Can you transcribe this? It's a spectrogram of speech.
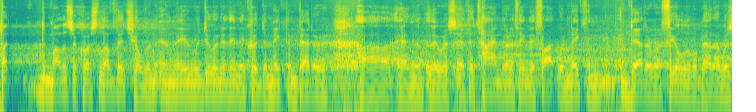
But the mothers, of course, loved their children, and they would do anything they could to make them better. Uh, and there was, at the time, the only thing they thought would make them better or feel a little better was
